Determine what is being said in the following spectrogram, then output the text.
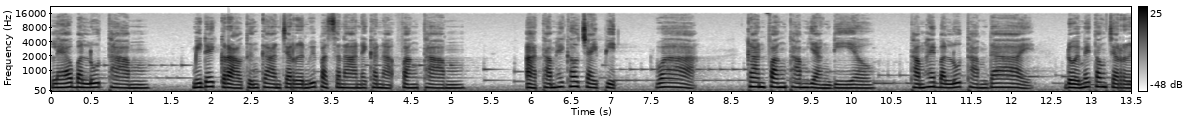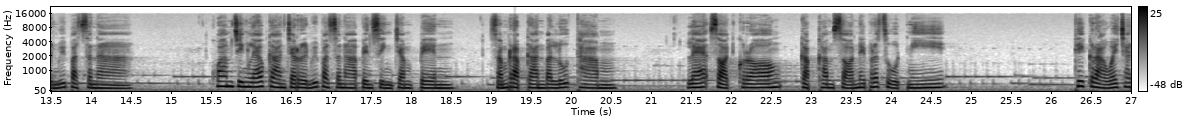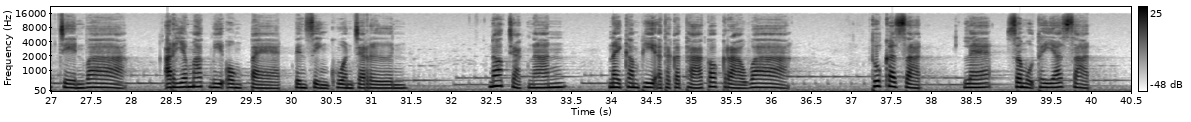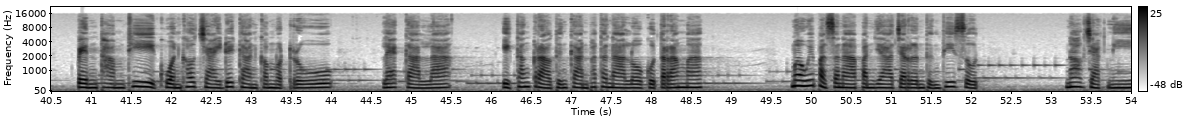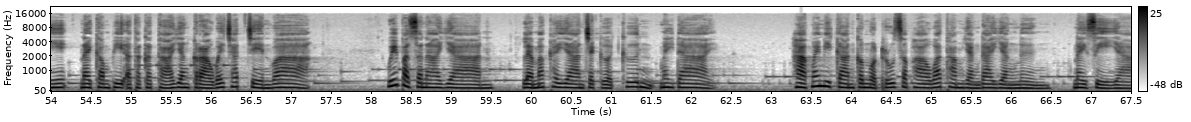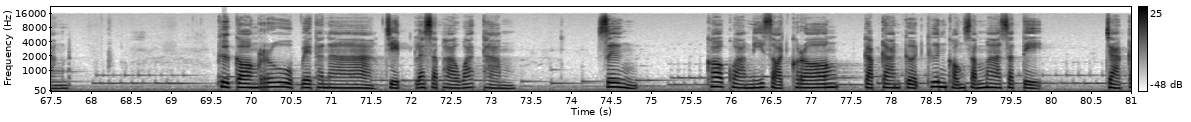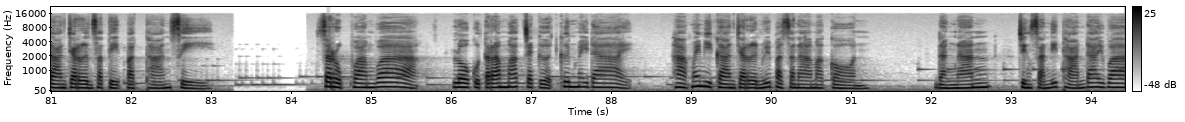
แล้วบรรลุธรรมมิได้กล่าวถึงการเจริญวิปัสสนาในขณะฟังธรรม อาจทำให้เข้าใจผิดว่า การฟังธรรมอย่างเดียวทำให้บรรลุธรรมได้ โดยไม่ต้องเจริญวิปัสสนา ความจริงแล้วการเจริญวิปัสสนาเป็นสิ่งจำเป็นสำหรับการบรรลุธรรม และสอดคล้องกับคำสอนในพระสูตรนี้ ที่กล่าวไว้ชัดเจนว่า อริยมรรคมีองค์แปดเป็นสิ่งควรเจริญ นอกจากนั้น ในคำพีอัตถกถาก็กล่าวว่า ทุกขสัตว์และสมุทยสัตว์เป็นธรรมที่ควรเข้าใจด้วยการกำหนดรู้ และการละ อีกทั้งกล่าวถึงการพัฒนาโลกุตระมรรคเมื่อวิปัสสนาปัญญาเจริญถึงที่สุด นอกจากนี้ในคำพีอัตถกถายังกล่าวไว้ชัดเจนว่า วิปัสสนาญาณและมรรคญาณจะเกิดขึ้นไม่ได้ หากไม่มีการกำหนดรู้สภาวะธรรมอย่างใดอย่างหนึ่งในสี่อย่าง คือกองรูป เวทนา จิต และสภาวะธรรม ซึ่ง ข้อความนี้สอดคล้องกับการเกิดขึ้นของสัมมาสติ จากการเจริญสติปัฏฐานสี่สรุปความว่า โลกุตระมักจะเกิดขึ้นไม่ได้ หากไม่มีการเจริญวิปัสสนามาก่อน ดังนั้นจึงสันนิษฐานได้ว่า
